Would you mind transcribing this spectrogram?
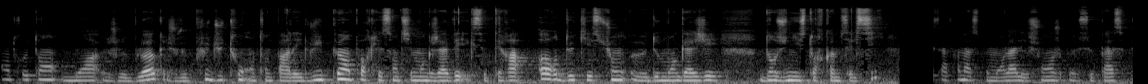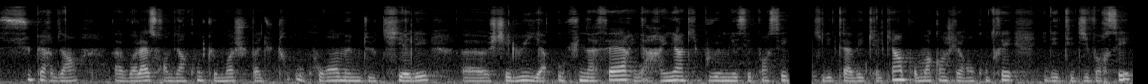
Entre temps, moi, je le bloque. Je veux plus du tout entendre parler de lui, peu importe les sentiments que j'avais, etc. Hors de question euh, de m'engager dans une histoire comme celle-ci. Sa femme, à ce moment-là, l'échange euh, se passe super bien. Euh, voilà, elle se rend bien compte que moi, je suis pas du tout au courant même de qui elle est. Euh, chez lui, il n'y a aucune affaire, il n'y a rien qui pouvait me laisser penser qu'il était avec quelqu'un. Pour moi, quand je l'ai rencontré, il était divorcé.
